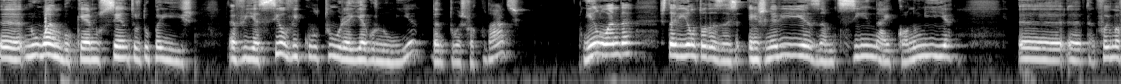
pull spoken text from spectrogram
Hum, no Ambo, que é no centro do país, havia silvicultura e agronomia, portanto, duas faculdades, e em Luanda estariam todas as engenharias, a medicina, a economia. Uh, uh, portanto, foi uma,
